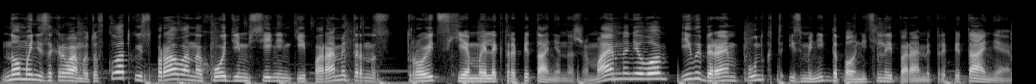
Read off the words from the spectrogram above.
Но мы не закрываем эту вкладку и справа находим синенький параметр настроить схемы электропитания. Нажимаем на него и выбираем пункт изменить дополнительные параметры питания.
